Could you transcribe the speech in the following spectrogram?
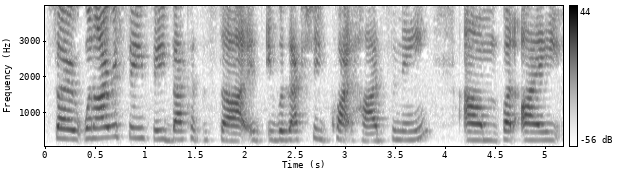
So when I received feedback at the start, it, it was actually quite hard for me. Um, but I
